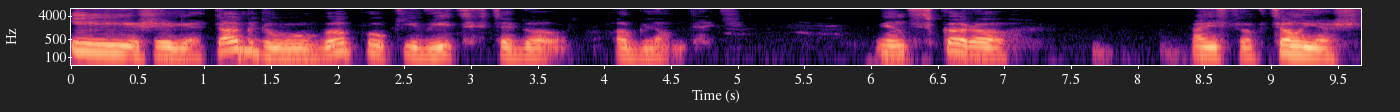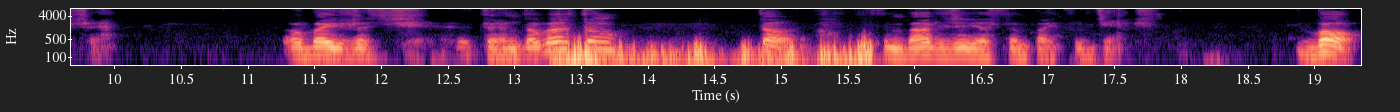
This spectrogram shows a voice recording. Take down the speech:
i żyje tak długo, póki widz chce go oglądać. Więc skoro Państwo chcą jeszcze obejrzeć trendowatą, to tym bardziej jestem Państwu wdzięczny. Bo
